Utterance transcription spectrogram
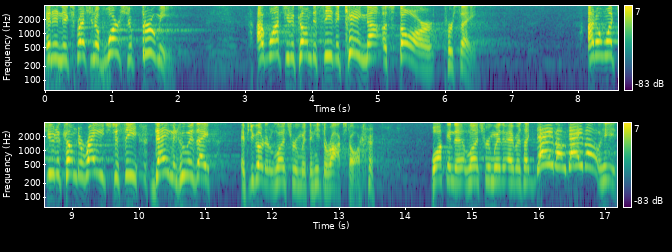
and an expression of worship through me. I want you to come to see the King, not a star per se. I don't want you to come to Rage to see Damon, who is a, if you go to the lunchroom with him, he's a rock star. Walk into the lunchroom with him, everybody's like, Davo, Davo. He,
